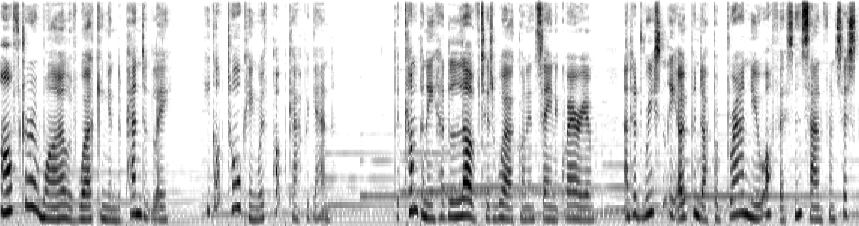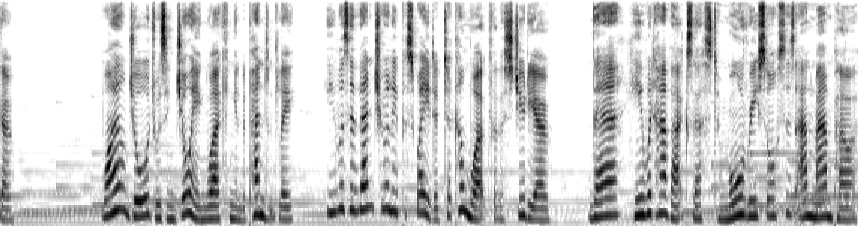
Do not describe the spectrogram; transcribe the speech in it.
After a while of working independently, he got talking with PopCap again. The company had loved his work on Insaniquarium and had recently opened up a brand new office in San Francisco. While George was enjoying working independently, he was eventually persuaded to come work for the studio. There, he would have access to more resources and manpower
